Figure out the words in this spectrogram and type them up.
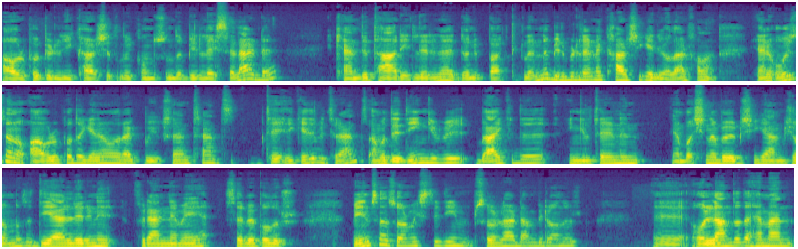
Avrupa Birliği karşıtlığı konusunda birleşseler de kendi tarihlerine dönüp baktıklarında birbirlerine karşı geliyorlar falan. Yani o yüzden o Avrupa'da genel olarak bu yükselen trend tehlikeli bir trend ama dediğin gibi belki de İngiltere'nin yani başına böyle bir şey gelmiş olması diğerlerini frenlemeye sebep olur. Benim sana sormak istediğim sorulardan biri Onur. Ee, Hollanda'da hemen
